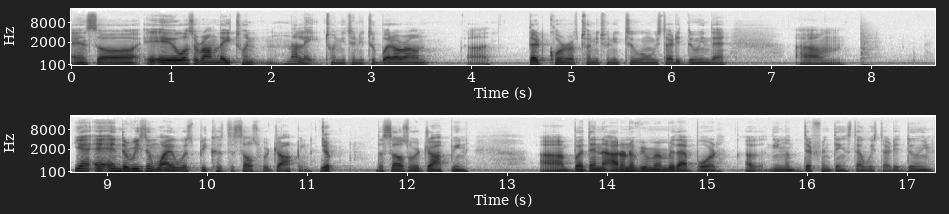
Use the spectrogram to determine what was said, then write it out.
And so it, it was around late 20, not late 2022, but around uh, third quarter of 2022 when we started doing that. Um, yeah, and, and the reason why was because the sales were dropping. Yep. The sales were dropping. Uh, but then I don't know if you remember that board. of you know different things that we started doing.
